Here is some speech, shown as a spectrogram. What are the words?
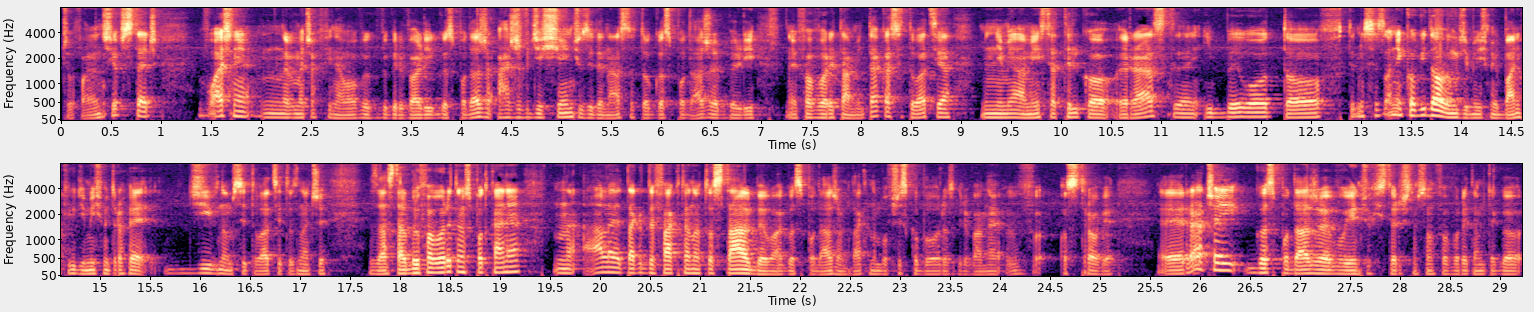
cofając się wstecz, Właśnie w meczach finałowych wygrywali gospodarze, aż w 10 z 11 to gospodarze byli faworytami. Taka sytuacja nie miała miejsca tylko raz i było to w tym sezonie covidowym, gdzie mieliśmy bańkę, gdzie mieliśmy trochę dziwną sytuację, to znaczy Zastal był faworytem spotkania, no, ale tak de facto no to Stal była gospodarzem, tak? no bo wszystko było rozgrywane w Ostrowie. E, raczej gospodarze w ujęciu historycznym są faworytem tego,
